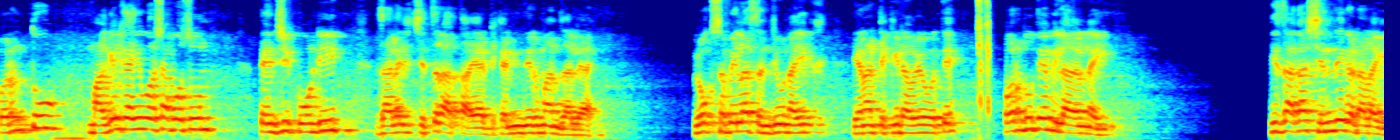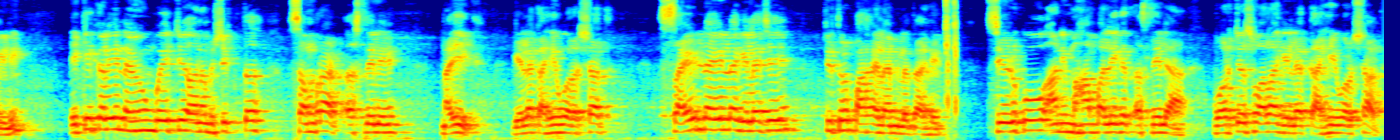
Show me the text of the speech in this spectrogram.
परंतु मागील काही वर्षापासून त्यांची कोंडी झाल्याचे चित्र आता या ठिकाणी निर्माण झाले आहे. लोकसभेला संजीव नाईक यांना तिकीट हवे होते परंतु ते मिळाले नाही. ही जागा शिंदे गटाला गेली. एकेकाळी नवी मुंबईचे अनभिषिक्त सम्राट असलेले नाईक गेल्या काही वर्षात साईड लाईनला गेल्याचे चित्र पाहायला मिळत आहे. सिडको आणि महापालिकेत असलेल्या वर्चस्वाला गेल्या काही वर्षात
